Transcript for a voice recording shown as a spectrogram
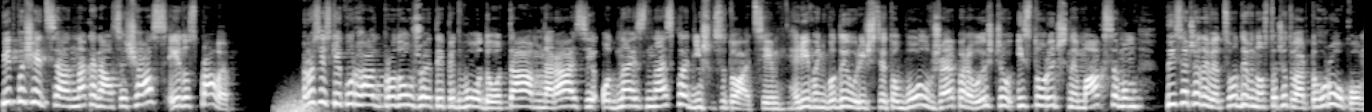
Підпишіться на канал «Сейчас» і до справи. Російський курган продовжує йти під воду. Там наразі одна із найскладніших ситуацій. Рівень води у річці Тобол вже перевищив історичний максимум 1994 року.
